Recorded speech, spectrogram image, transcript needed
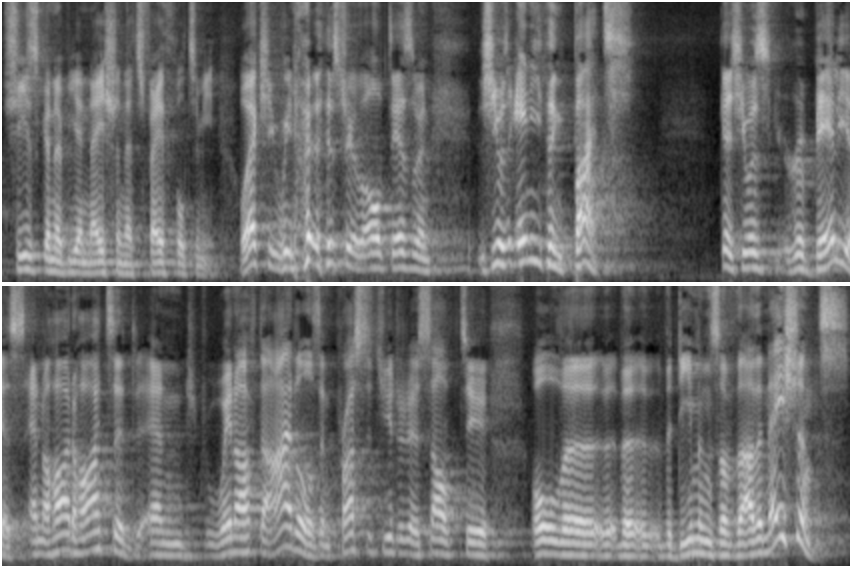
she's going to be a nation that's faithful to me. Well, actually, we know the history of the Old Testament. She was anything but. Okay, she was rebellious and hard hearted and went after idols and prostituted herself to all the, the, the demons of the other nations.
